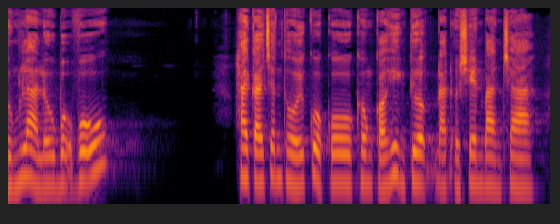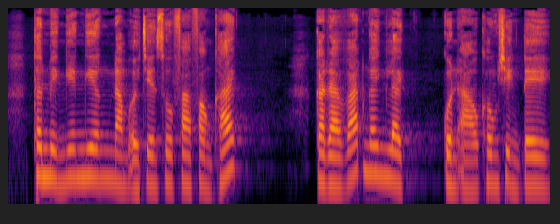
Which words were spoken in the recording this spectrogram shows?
đúng là lâu bộ vũ. Hai cái chân thối của cô không có hình tượng đặt ở trên bàn trà, thân mình nghiêng nghiêng nằm ở trên sofa phòng khách. Cà đà vát nghênh lệch, quần áo không chỉnh tề,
